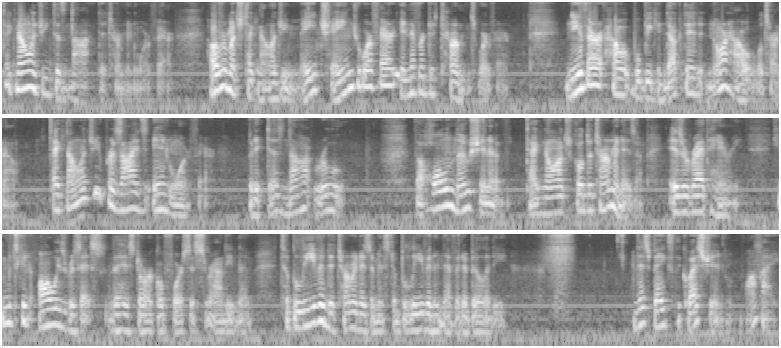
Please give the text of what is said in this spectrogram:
Technology does not determine warfare. However much technology may change warfare, it never determines warfare. Neither how it will be conducted nor how it will turn out. Technology presides in warfare, but it does not rule. The whole notion of technological determinism is a red herring. Humans can always resist the historical forces surrounding them. To believe in determinism is to believe in inevitability. This begs the question why?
